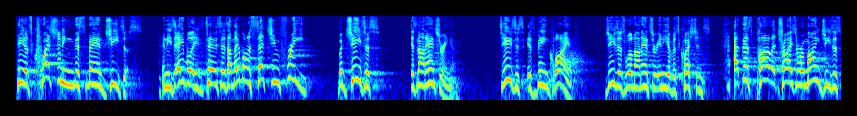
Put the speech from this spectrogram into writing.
He is questioning this man, Jesus. And he's able, he says, I'm able to set you free. But Jesus is not answering him. Jesus is being quiet. Jesus will not answer any of his questions. At this, Pilate tries to remind Jesus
